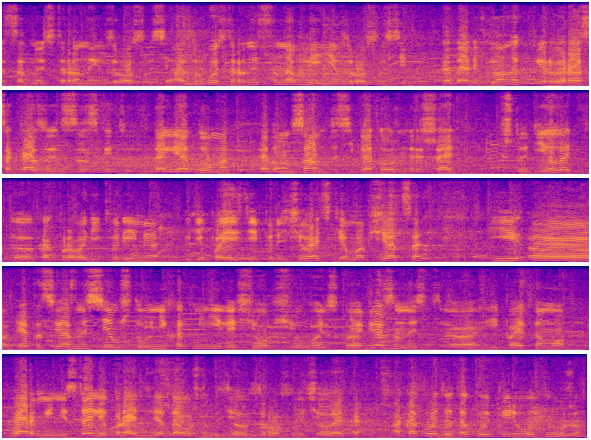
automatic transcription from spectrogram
с одной стороны, взрослости, а с другой стороны, становление взрослости. Когда ребенок первый раз оказывается, так сказать, вдали от дома, когда он сам для себя должен решать, что делать, э, как проводить время, где поездить, переночевать, с кем общаться. И э, это связано с тем, что у них отменили всеобщую воинскую обязанность, э, и поэтому в армию не стали брать для того, чтобы сделать взрослого человека, а какой-то такой период нужен.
